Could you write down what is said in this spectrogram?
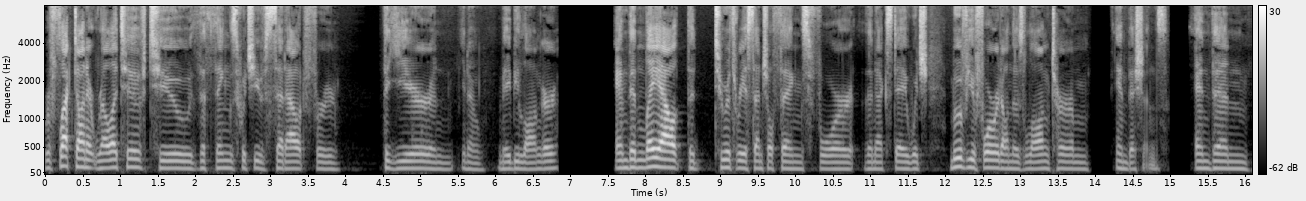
reflect on it relative to the things which you've set out for the year and, you know, maybe longer, and then lay out the two or three essential things for the next day, which move you forward on those long term ambitions. And then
